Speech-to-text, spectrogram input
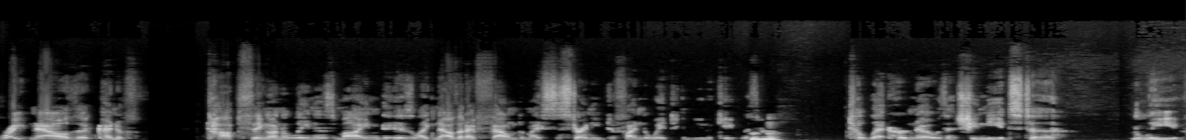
right now the kind of top thing on Elena's mind is like now that I've found my sister, I need to find a way to communicate with mm-hmm. her to let her know that she needs to leave.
